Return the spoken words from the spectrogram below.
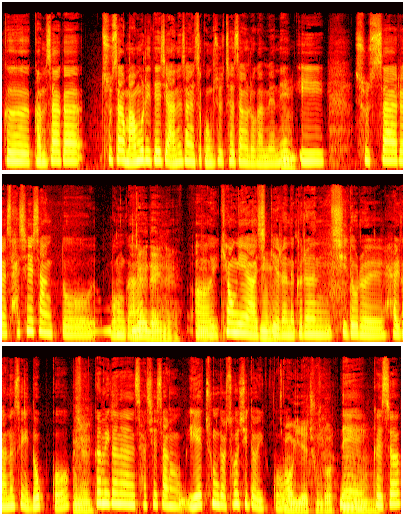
그 감사가 수사가 마무리되지 않은 상황에서 공수처장으로 가면은 음. 이 수사를 사실상 또 뭔가 네네네. 어, 형해화시키려는 그런 시도를 할 가능성이 높고 네. 그럼 이거는 사실상 이해 충돌 소지도 있고 어 이해 충돌. 네 음. 그래서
